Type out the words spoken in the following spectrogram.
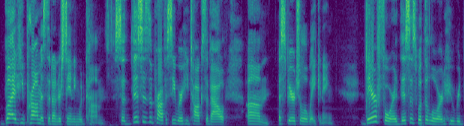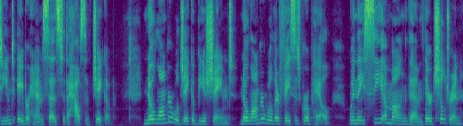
but he promised that understanding would come. So this is the prophecy where he talks about um, a spiritual awakening. Therefore, this is what the Lord who redeemed Abraham says to the house of Jacob. No longer will Jacob be ashamed, no longer will their faces grow pale. When they see among them their children,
